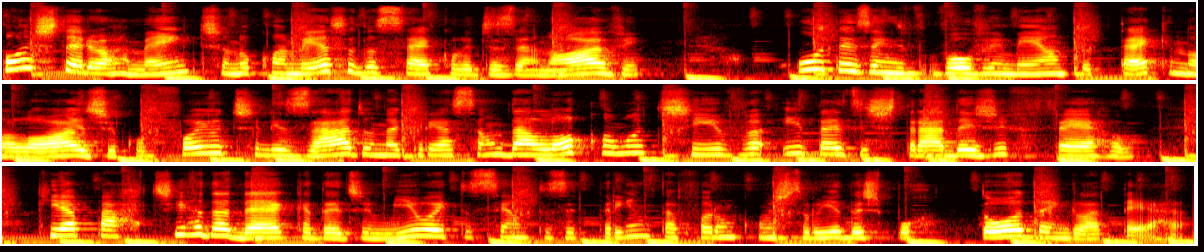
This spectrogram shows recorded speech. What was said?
Posteriormente, no começo do século XIX, o desenvolvimento tecnológico foi utilizado na criação da locomotiva e das estradas de ferro, que a partir da década de 1830 foram construídas por toda a Inglaterra.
